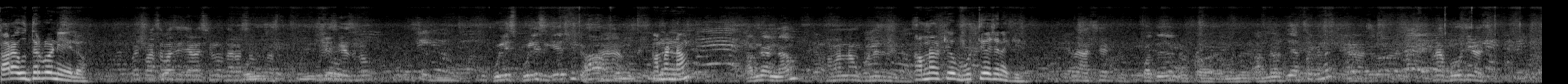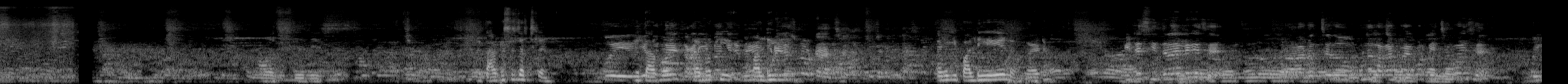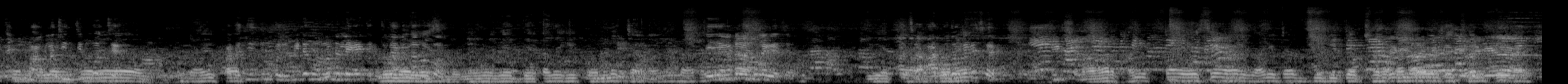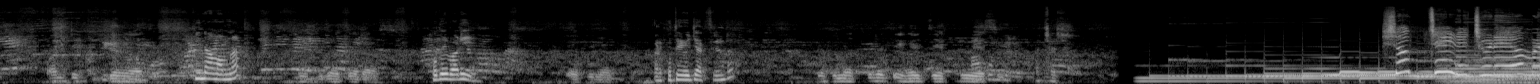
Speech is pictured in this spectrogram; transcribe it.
কারা উদ্ধার করে নিয়ে এলো? ওই পাশাপাশি যারা ছিল তারা সব পুলিশ গেছিল। পুলিশ পুলিশ গিয়েছিল? হ্যাঁ আপনার নাম? আপনার নাম? আমার নাম গণেশ আপনার কেউ ভর্তি হয়েছে নাকি? কতজন? মানে আপনার কি আছে এখানে? না বৌদি আছে। তার কাছে যাচ্ছিলেন? তারপর তারপর কি পাল্টে তারপর কি পাল্টে গিয়ে গেল গাড়িটা? পিঠে লেগেছে? আর হচ্ছে তো ওখানে একবার হয়েছে দেখা দেখা করল এই জায়গাটা লেগেছে। আচ্ছা আবার খানিকটা এসে আর গাড়িটা দুদিকে ছড়কানো ছড়কে আর কি নাম আপনার? কোথায় বাড়ি? আর কোথায় হয়েছে অ্যাক্সিডেন্টটা হয়েছে একটু আচ্ছা আচ্ছা। সব ছেড়ে ছুড়ে আমরা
